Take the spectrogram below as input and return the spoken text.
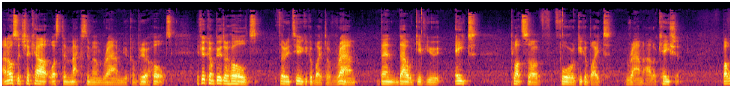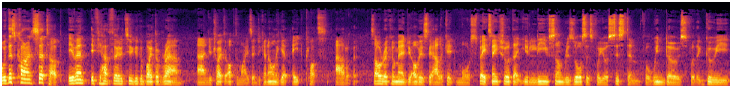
And also check out what's the maximum RAM your computer holds. If your computer holds 32 gigabyte of RAM, then that will give you eight plots of 4 gigabyte RAM allocation. But with this current setup, even if you have 32 gigabyte of RAM and you try to optimize it, you can only get 8 plots out of it. So I would recommend you obviously allocate more space. Make sure that you leave some resources for your system, for Windows, for the GUI,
